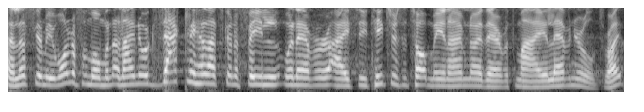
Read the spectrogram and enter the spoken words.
And that's going to be a wonderful moment. And I know exactly how that's going to feel whenever I see teachers that taught me, and I'm now there with my 11 year old, right?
